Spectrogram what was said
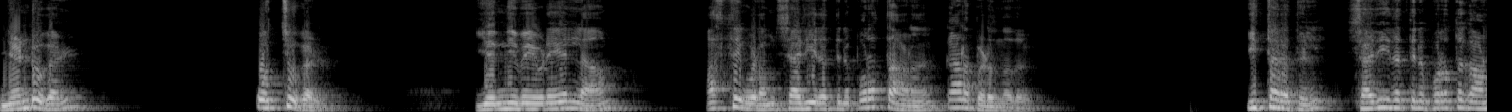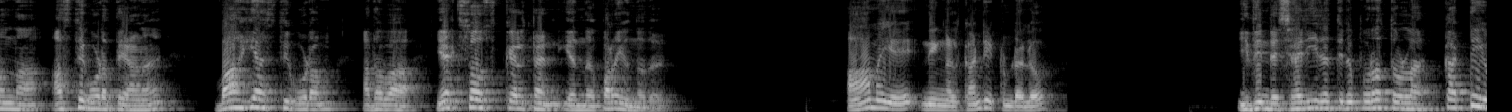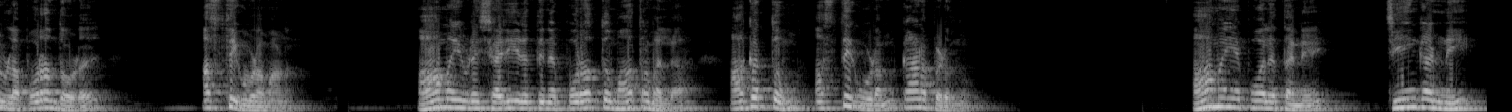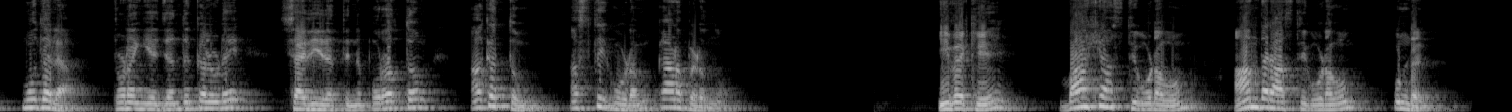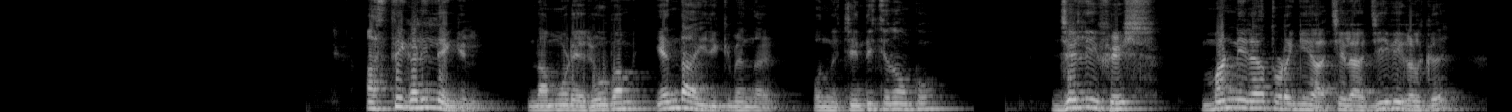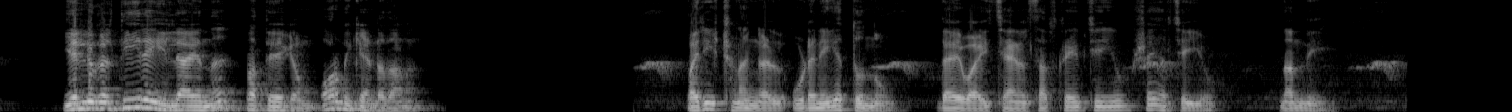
ഞണ്ടുകൾ ഒച്ചുകൾ എന്നിവയുടെയെല്ലാം അസ്ഥികൂടം ശരീരത്തിന് പുറത്താണ് കാണപ്പെടുന്നത്. ഇത്തരത്തിൽ ശരീരത്തിന് പുറത്തു കാണുന്ന അസ്ഥികൂടത്തെയാണ് ബാഹ്യാസ്ഥികൂടം അഥവാ എക്സോസ്കെൽട്ടൻ എന്ന് പറയുന്നത്. ആമയെ നിങ്ങൾ കണ്ടിട്ടുണ്ടല്ലോ. ഇതിന്റെ ശരീരത്തിന് പുറത്തുള്ള കട്ടിയുള്ള പുറന്തോട് അസ്ഥികൂടമാണ്. ആമയുടെ ശരീരത്തിന് പുറത്തു മാത്രമല്ല അകത്തും അസ്ഥികൂടം കാണപ്പെടുന്നു. ആമയെ പോലെ തന്നെ ചീങ്കണ്ണി മുതല തുടങ്ങിയ ജന്തുക്കളുടെ ശരീരത്തിന് പുറത്തും അകത്തും അസ്ഥികൂടം കാണപ്പെടുന്നു. ഇവയ്ക്ക് ബാഹ്യാസ്ഥികൂടവും ആന്തരാസ്ഥികൂടവും ഉണ്ട്. അസ്ഥികളില്ലെങ്കിൽ നമ്മുടെ രൂപം എന്തായിരിക്കുമെന്ന് ഒന്ന് ചിന്തിച്ചു നോക്കൂ. ജെല്ലി ഫിഷ് മണ്ണിര തുടങ്ങിയ ചില ജീവികൾക്ക് എല്ലുകൾ തീരെയില്ല എന്ന് പ്രത്യേകം ഓർമ്മിക്കേണ്ടതാണ്. പരീക്ഷണങ്ങൾ ഉടനെ എത്തുന്നു. ദയവായി ചാനൽ സബ്സ്ക്രൈബ് ചെയ്യൂ ഷെയർ ചെയ്യൂ. നന്ദി.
